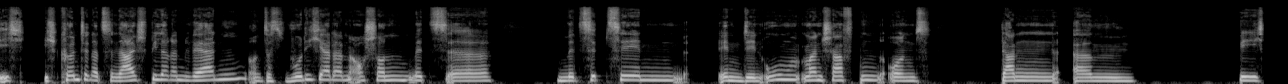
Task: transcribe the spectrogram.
ich, ich könnte Nationalspielerin werden. Und das wurde ich ja dann auch schon mit, äh, mit 17 in den U-Mannschaften. Und dann ähm, wie ich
